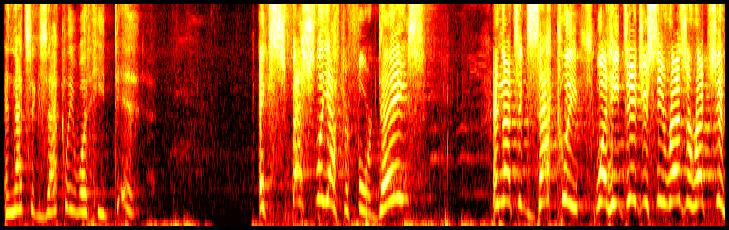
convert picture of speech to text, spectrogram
And that's exactly what He did. Especially after four days. And that's exactly what he did. You see, resurrection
